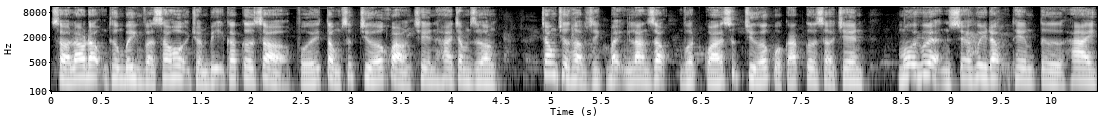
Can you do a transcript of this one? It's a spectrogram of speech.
Sở Lao động Thương binh và Xã hội chuẩn bị các cơ sở với tổng sức chứa khoảng trên 200 giường. Trong trường hợp dịch bệnh lan rộng vượt quá sức chứa của các cơ sở trên, mỗi huyện sẽ huy động thêm từ 2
